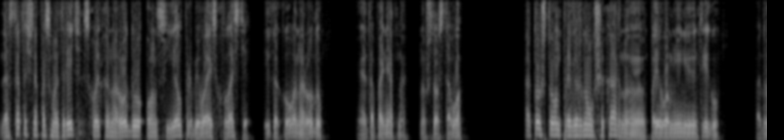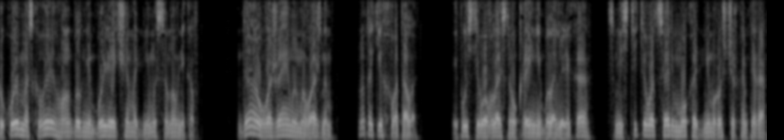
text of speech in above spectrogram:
Достаточно посмотреть, сколько народу он съел, пробиваясь к власти, и какого народу. Это понятно, но что с того? А то, что он провернул шикарную, по его мнению, интригу. Под рукой Москвы он был не более чем одним из сановников. Да, уважаемым и важным, но таких хватало. И пусть его власть на Украине была велика, сместить его царь мог одним росчерком пера.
